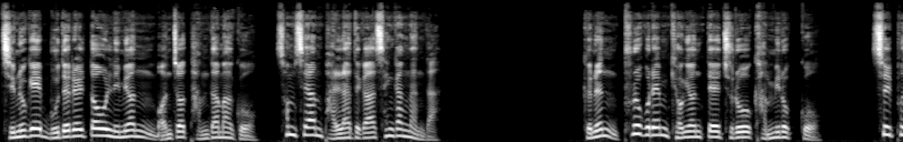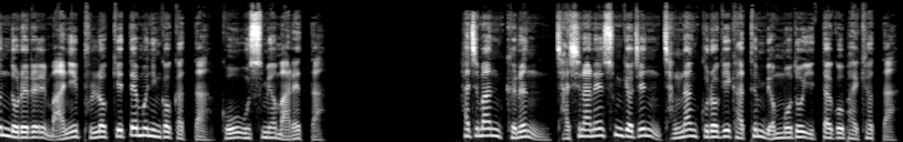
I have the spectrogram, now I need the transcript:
진욱의 무대를 떠올리면 먼저 담담하고 섬세한 발라드가 생각난다. 그는 프로그램 경연 때 주로 감미롭고 슬픈 노래를 많이 불렀기 때문인 것 같다고 웃으며 말했다. 하지만 그는 자신 안에 숨겨진 장난꾸러기 같은 면모도 있다고 밝혔다.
